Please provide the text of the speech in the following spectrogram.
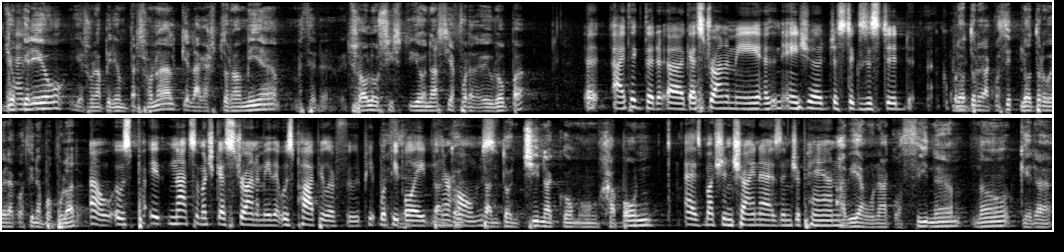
Yo And creo, y es una opinión personal, que la gastronomía solo existió en Asia fuera de Europa. Uh, I think that uh, gastronomy in Asia just existed. Lo otro era, lo otro era cocina popular. Oh, it was it, not so much gastronomy that was popular food, pe- what people ate in their homes. tanto en China como en Japón As much in China as in Japan. había una cocina ¿no? que era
